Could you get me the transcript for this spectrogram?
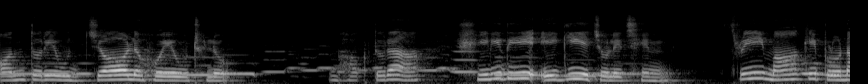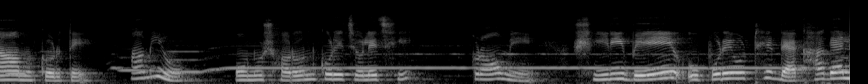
অন্তরে উজ্জ্বল হয়ে উঠল। ভক্তরা সিঁড়ি দিয়ে এগিয়ে চলেছেন শ্রী মাকে প্রণাম করতে। আমিও অনুসরণ করে চলেছি। ক্রমে সিঁড়ি বেয়ে উপরে উঠে দেখা গেল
